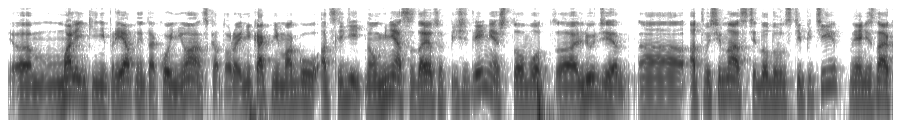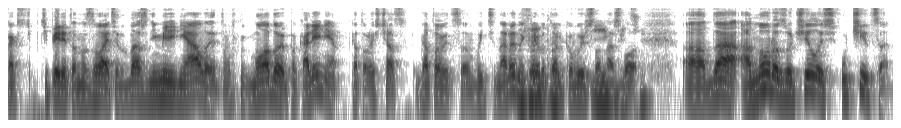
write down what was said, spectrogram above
а, маленький неприятный такой нюанс, который я никак не могу отследить, но у меня создается впечатление, что вот а, люди а, от 18 до 25, я не знаю, как теперь это называть, это даже не миллениалы, это молодое поколение, которое сейчас готовится выйти на рынок, либо только вышло на произошло. А, да, оно разучилось учиться.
